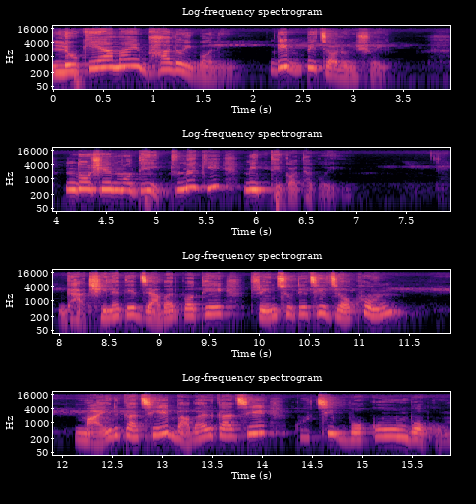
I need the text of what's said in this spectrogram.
লোকে আমায় ভালোই বলে, দিব্যে চলন সই। দোষের মধ্যে একটু নাকি মিথ্যে কথা কই। ঘাটশিলাতে যাবার পথে ট্রেন ছুটেছে যখন মায়ের কাছে, বাবার কাছে করছি বকুম বকুম।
